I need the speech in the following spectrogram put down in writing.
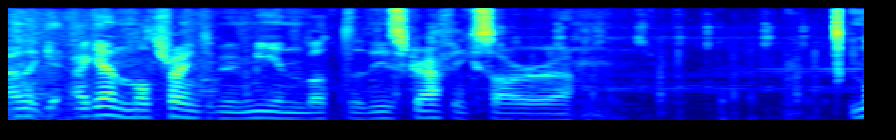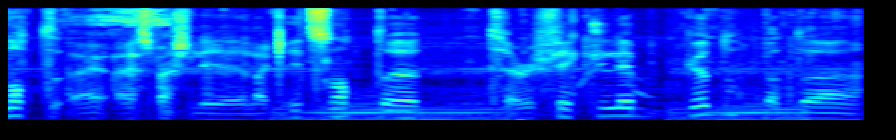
and ag- again not trying to be mean but uh, these graphics are not especially like it's not terrifically good but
